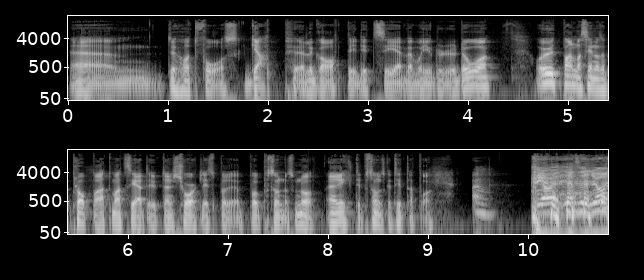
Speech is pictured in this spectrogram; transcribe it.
Eh, du har två års gap, eller gap i ditt CV, vad gjorde du då? Och ut på andra sidan så ploppar automatiserat ut en shortlist på, på personer som då en riktig person ska titta på. Jag, alltså, jag,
